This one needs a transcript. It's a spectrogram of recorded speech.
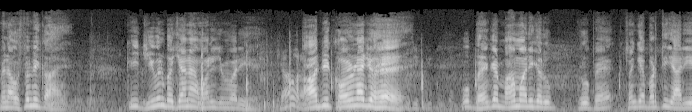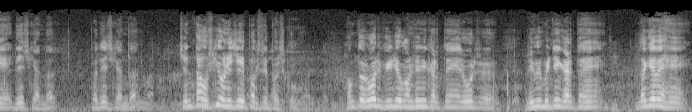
मैंने उसमें भी कहा है कि जीवन बचाना हमारी जिम्मेवारी है। आज भी कोरोना जो है वो भयंकर महामारी का रूप रूप है। संख्या बढ़ती जा रही है देश के अंदर, प्रदेश के अंदर। चिंता उसकी होनी चाहिए पक्ष विपक्ष को। हम तो रोज़ वीडियो कॉन्फ्रेंसिंग करते हैं, रोज़ रिव्यू मीटिंग करते हैं, लगे हुए हैं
